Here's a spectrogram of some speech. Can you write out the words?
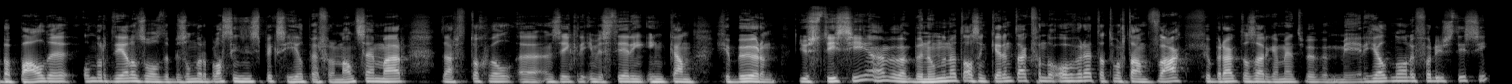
bepaalde onderdelen, zoals de bijzondere belastinginspectie, heel performant zijn, maar daar toch wel een zekere investering in kan gebeuren. Justitie, we benoemden het als een kerntaak van de overheid. Dat wordt dan vaak gebruikt als argument. We hebben meer geld nodig voor justitie.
